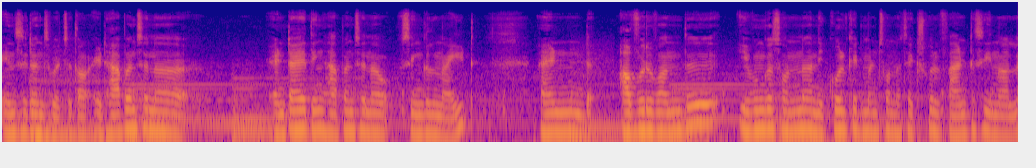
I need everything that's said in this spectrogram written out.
இன்சிடென்ட்ஸ் வச்சு தான் it happens in a entire thing happens in a single night and அவர் வந்து இவங்க சொன்ன நிக்கோல் கிட்மன் சொன்ன செக்ஷுவல் ஃபேண்டசினால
